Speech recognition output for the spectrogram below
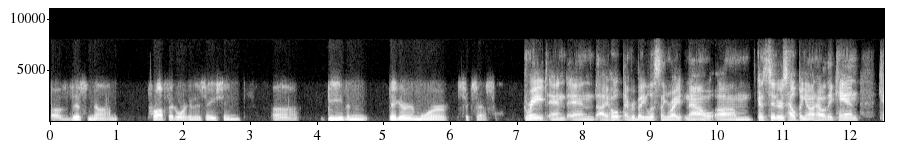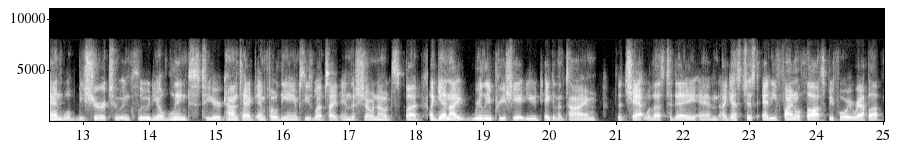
of this non-profit organization uh, be even bigger and more successful. Great, and and I hope everybody listening right now um, considers helping out how they can. Ken will be sure to include you know links to your contact info, the AMC's website in the show notes. But again, I really appreciate you taking the time to chat with us today. And I guess just any final thoughts before we wrap up?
